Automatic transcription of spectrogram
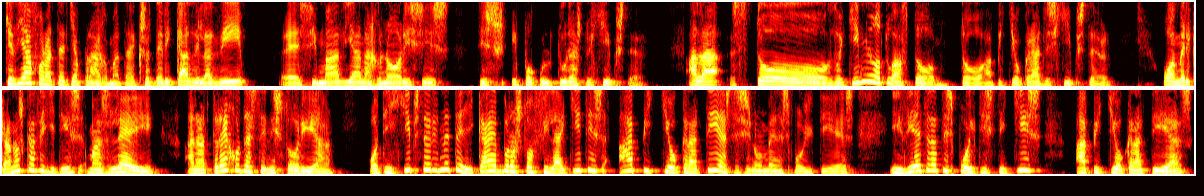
και διάφορα τέτοια πράγματα, εξωτερικά δηλαδή ε, σημάδια αναγνώρισης της υποκουλτούρας του hipster. Αλλά στο δοκίμιο του αυτό, το απεικιοκράτης hipster, ο Αμερικανός καθηγητής μας λέει, ανατρέχοντας την ιστορία, ότι η hipster είναι τελικά εμπροστοφυλακή της απεικιοκρατίας στις Ηνωμένες Πολιτείες, ιδιαίτερα της πολιτιστικής απεικιοκρατίας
